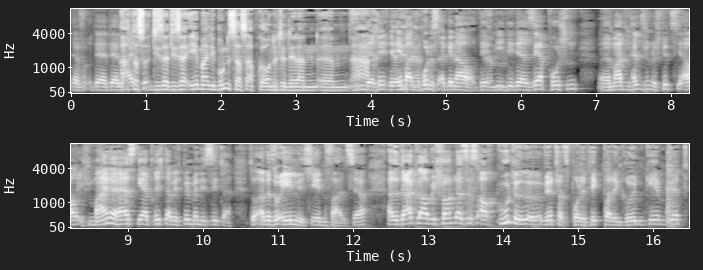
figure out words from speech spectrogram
der, der, der Ach, das, dieser, dieser ehemalige Bundestagsabgeordnete, der dann, ähm, ah, der, der ja, ehemalige ja. Bundes, genau, der, ähm, die, die, der sehr pushen. Äh, Martin Helfig unterstützt sie auch. Ich meine, Herr ist Gerhard Richter, aber ich bin mir nicht sicher. So, aber so ähnlich jedenfalls, ja. Also da glaube ich schon, dass es auch gute äh, Wirtschaftspolitik bei den Grünen geben wird.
